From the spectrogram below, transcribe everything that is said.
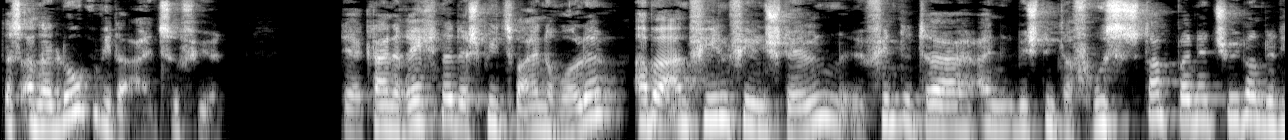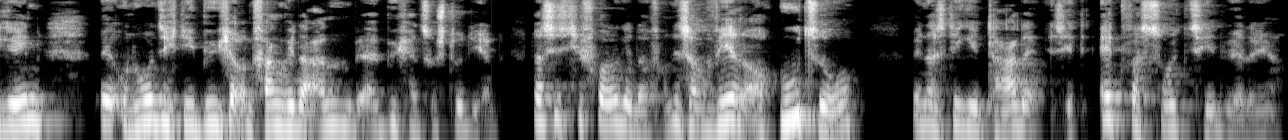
das Analoge wieder einzuführen. Der kleine Rechner, der spielt zwar eine Rolle, aber an vielen, vielen Stellen findet da ein bestimmter Frust statt bei den Schülern und die gehen äh, und holen sich die Bücher und fangen wieder an, äh, Bücher zu studieren. Das ist die Folge davon. Es wäre auch gut so, wenn das Digitale sich etwas zurückziehen würde, ja.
